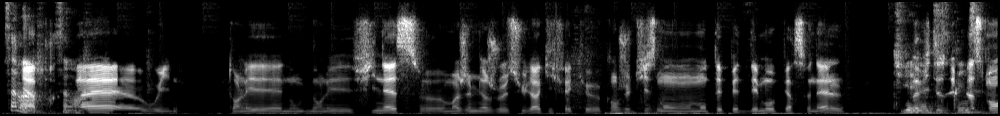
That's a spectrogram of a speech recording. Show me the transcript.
Ça Et marche, après, ça marche. euh, oui, dans les, donc, dans les finesses, euh, moi j'aime bien jouer celui-là qui fait que quand j'utilise mon, mon TP de démo personnel, Tu ma vitesse de déplacement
